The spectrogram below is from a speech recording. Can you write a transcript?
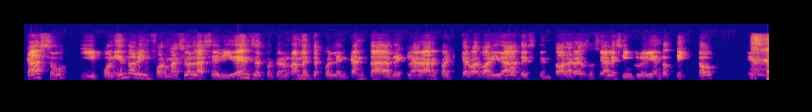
caso y poniéndole información, las evidencias, porque normalmente pues le encanta declarar cualquier barbaridad este, en todas las redes sociales, incluyendo TikTok, este,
